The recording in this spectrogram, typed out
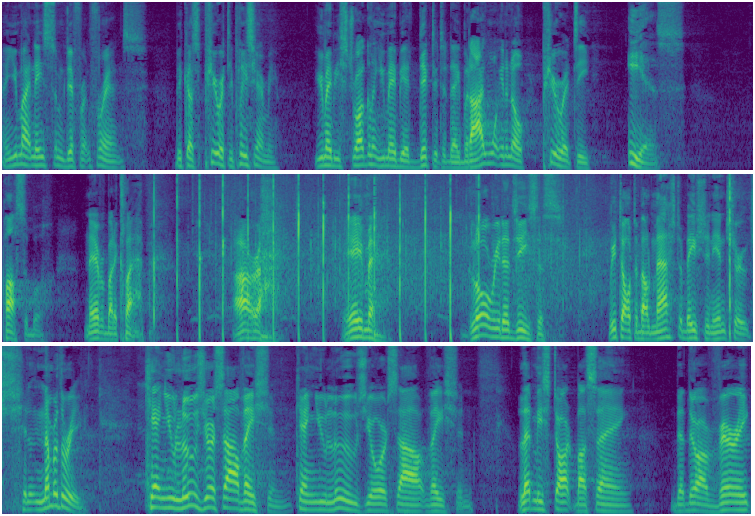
And you might need some different friends because purity, please hear me. You may be struggling, you may be addicted today, but I want you to know purity is possible. Now, everybody clap. All right. Amen. Glory to Jesus. We talked about masturbation in church. Number three, can you lose your salvation? Can you lose your salvation? Let me start by saying that there are very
